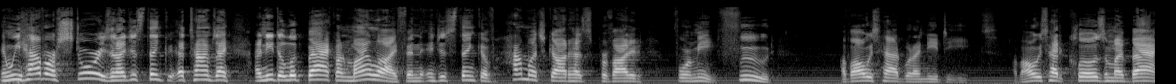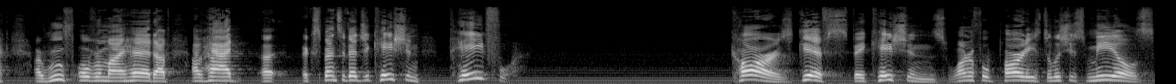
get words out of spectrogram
And we have our stories, and I just think at times I, I need to look back on my life and, and just think of how much God has provided for me food. I've always had what I need to eat. I've always had clothes on my back, a roof over my head. I've, I've had uh, expensive education paid for. Cars, gifts, vacations, wonderful parties, delicious meals,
